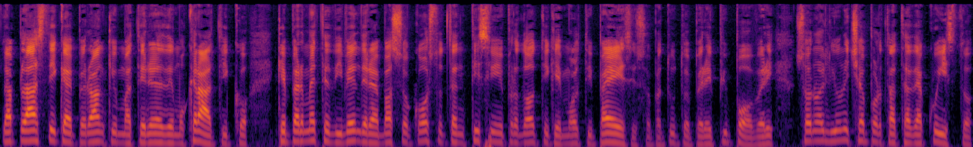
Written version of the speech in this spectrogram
La plastica è però anche un materiale democratico che permette di vendere a basso costo tantissimi prodotti che in molti paesi, soprattutto per i più poveri, sono gli unici a portata d'acquisto,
